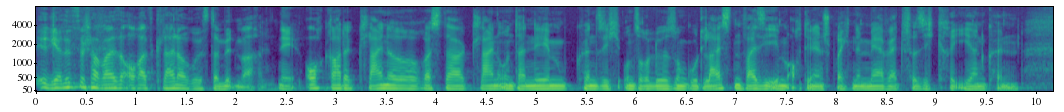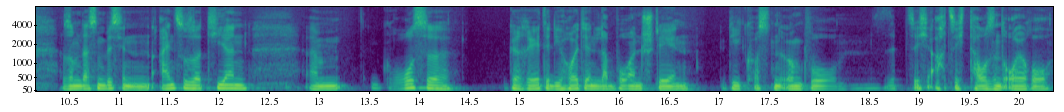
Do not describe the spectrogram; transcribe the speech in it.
realistischerweise auch als kleiner Röster mitmachen? Nee, auch gerade kleinere Röster, kleine Unternehmen können sich unsere Lösung gut leisten, weil sie eben auch den entsprechenden Mehrwert für sich kreieren können. Also um das ein bisschen einzusortieren, ähm, große Geräte, die heute in Laboren stehen, die kosten irgendwo 70, 80.000 Euro.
